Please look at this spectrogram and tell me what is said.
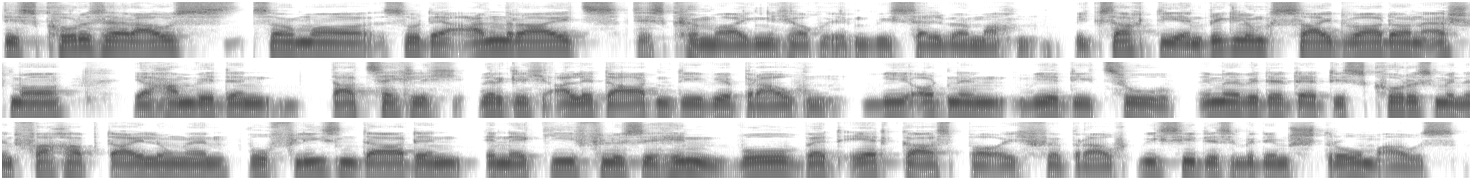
Diskurs heraus, sagen wir, so der Anreiz, das können wir eigentlich auch irgendwie selber machen. Wie gesagt, die Entwicklungszeit war dann erstmal, ja, haben wir denn tatsächlich wirklich alle Daten, die wir brauchen? Wie ordnen wir die zu? Immer wieder der Diskurs mit den Fachabteilungen. Wo fließen da denn Energieflüsse hin? Wo wird Erdgas bei euch verbraucht? Wie sieht es mit dem Strom aus?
